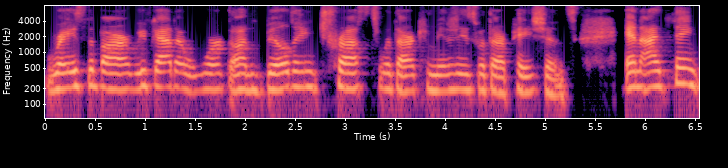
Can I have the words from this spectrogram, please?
raise the bar. We've got to work on building trust with our communities, with our patients. And I think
